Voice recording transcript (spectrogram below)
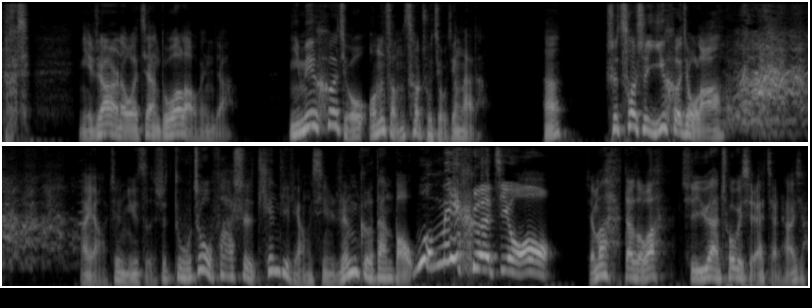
你这样的我见多了，我跟你讲，你没喝酒，我们怎么测出酒精来的？啊，是测试仪喝酒了？哎呀，这女子是赌咒发誓，天地良心，人格担保，我没喝酒。行吧，带走吧，去医院抽个血检查一下。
